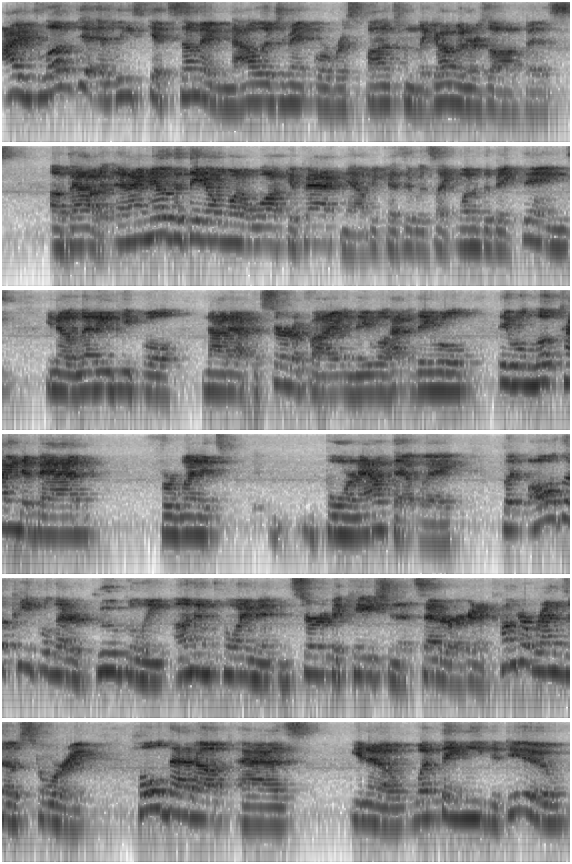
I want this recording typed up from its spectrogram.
I'd love to at least get some acknowledgement or response from the governor's office about it. And I know that they don't want to walk it back now because it was like one of the big things, you know, letting people not have to certify, and they will have they will they will look kind of bad for when it's borne out that way. But all the people that are Googling unemployment and certification, et cetera, are going to come to Renzo's story, hold that up as, you know, what they need to do.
